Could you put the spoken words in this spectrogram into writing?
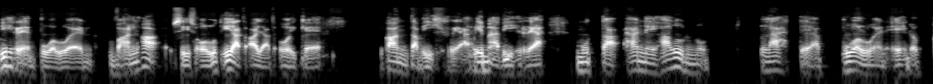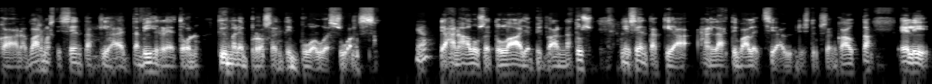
vihreän puolueen vanha, siis ollut iät ajat oikein kantavihreä, emävihreä, mutta hän ei halunnut lähteä puolueen ehdokkaana varmasti sen takia, että vihreät on 10 prosentin puolue Suomessa. Ja, ja hän halusi, että on laajempi kannatus, niin sen takia hän lähti valitsijayhdistyksen kautta. Eli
